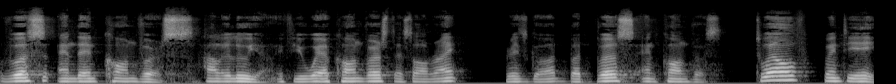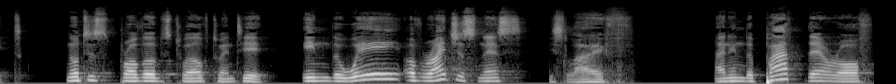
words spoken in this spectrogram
verse and then converse. Hallelujah. If you wear converse, that's all right. Praise God. But verse and converse. 12:28. Notice Proverbs 12:28. In the way of righteousness is life, and in the path thereof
